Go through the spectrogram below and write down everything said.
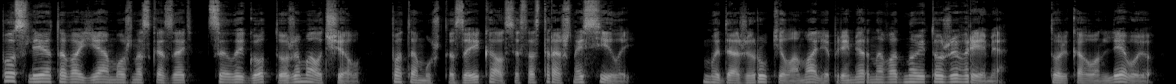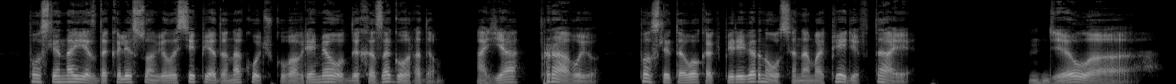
После этого я, можно сказать, целый год тоже молчал, потому что заикался со страшной силой. Мы даже руки ломали примерно в одно и то же время. Только он левую, после наезда колесом велосипеда на кочку во время отдыха за городом, а я правую, после того, как перевернулся на мопеде в Тае. «Дела...»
